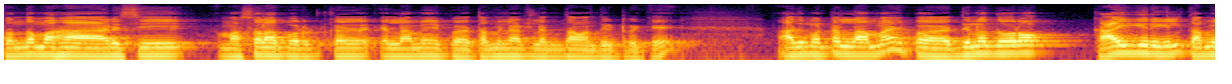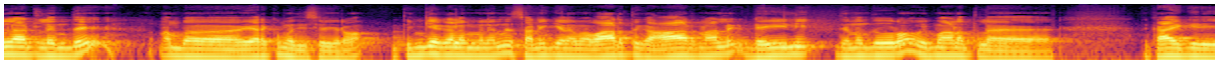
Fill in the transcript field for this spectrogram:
சொந்தமாக அரிசி மசாலா பொருட்கள் எல்லாமே இப்போ தமிழ்நாட்டிலேருந்து தான் வந்துகிட்ருக்கு அது மட்டும் இல்லாமல் இப்போ தினந்தோறும் காய்கறிகள் தமிழ்நாட்டிலேருந்து நம்ம இறக்குமதி செய்கிறோம். திங்கக்கிழமையிலேருந்து சனிக்கிழமை வாரத்துக்கு ஆறு நாள் டெய்லி தினந்தோறும் விமானத்தில் காய்கறி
